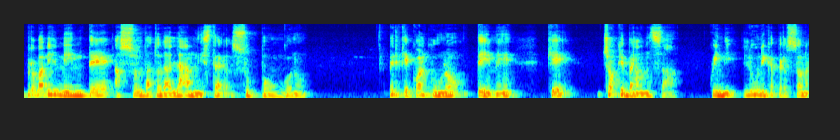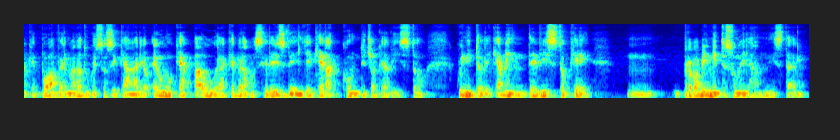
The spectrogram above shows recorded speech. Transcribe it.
Probabilmente assoldato da Lannister, suppongono, perché qualcuno teme che ciò che Bran sa, quindi l'unica persona che può aver mandato questo sicario è uno che ha paura che Bran si risvegli e che racconti ciò che ha visto. Quindi teoricamente, visto che mh, probabilmente sono i Lannister,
